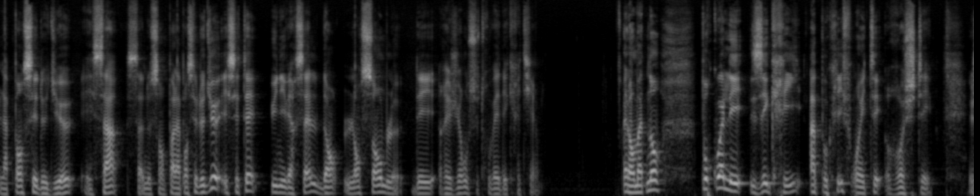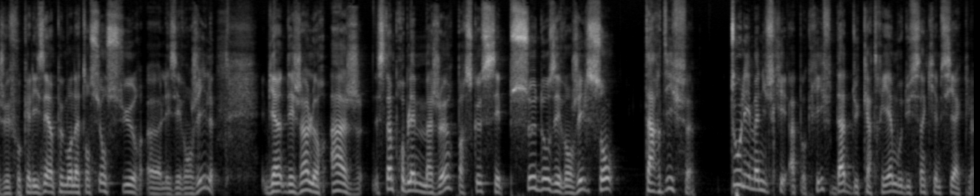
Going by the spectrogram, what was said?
la pensée de Dieu, et ça, ça ne sent pas la pensée de Dieu, et c'était universel dans l'ensemble des régions où se trouvaient des chrétiens. Alors maintenant, pourquoi les écrits apocryphes ont été rejetés? Je vais focaliser un peu mon attention sur euh, les évangiles. Eh bien déjà, leur âge, c'est un problème majeur parce que ces pseudo-évangiles sont tardifs tous les manuscrits apocryphes datent du 4e ou du 5e siècle.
